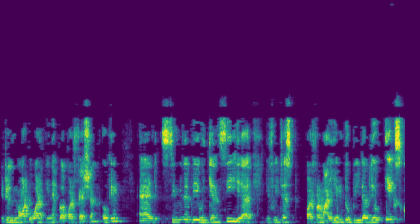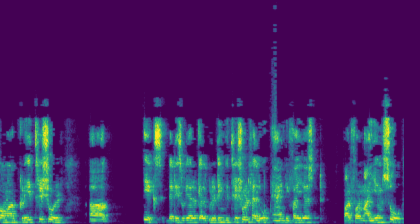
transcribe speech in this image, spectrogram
it will not work in a proper fashion okay? And similarly we can see here if we just perform im to bw x comma gray threshold uh, x that is we are calculating the threshold value and if i just perform im so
